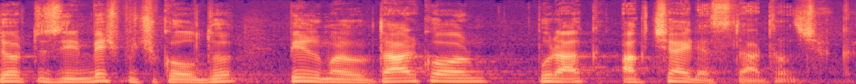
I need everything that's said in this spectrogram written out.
425.5 oldu. Bir numaralı Dark Horn Burak Akçay ile start alacak.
